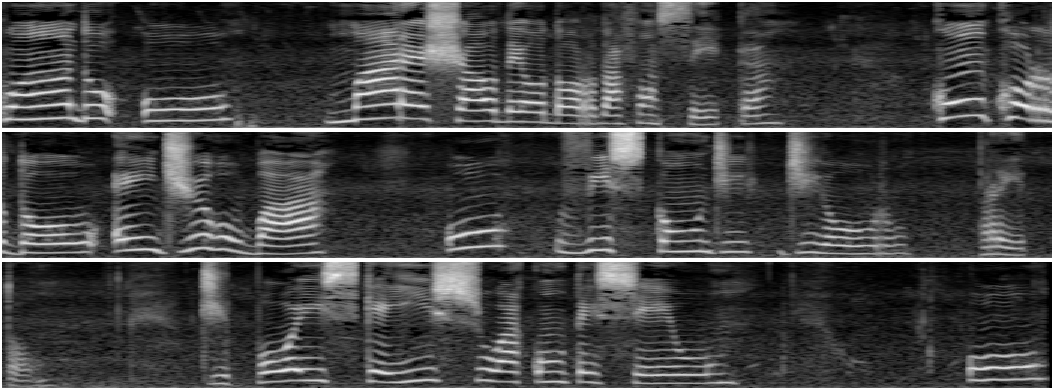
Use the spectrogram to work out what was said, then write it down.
quando o Marechal Deodoro da Fonseca concordou em derrubar o Visconde de Ouro Preto. Depois que isso aconteceu, o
